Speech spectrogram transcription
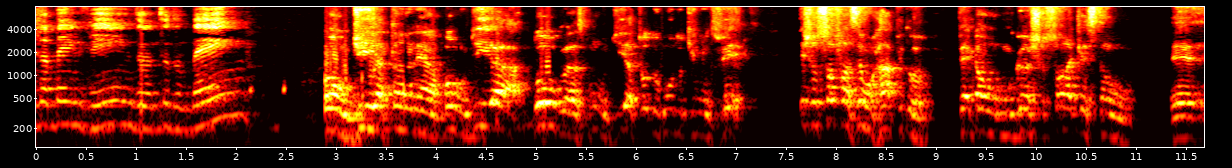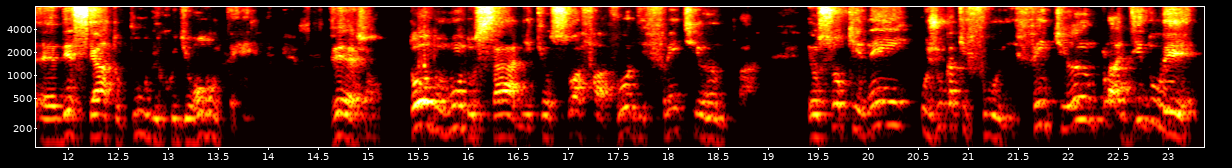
Seja bem-vindo, tudo bem? Bom dia, Tânia, bom dia, Douglas, bom dia a todo mundo que nos vê. Deixa eu só fazer um rápido, pegar um gancho só na questão é, é, desse ato público de ontem. Vejam, todo mundo sabe que eu sou a favor de frente ampla. Eu sou que nem o Juca Kifuri, frente ampla de doer.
